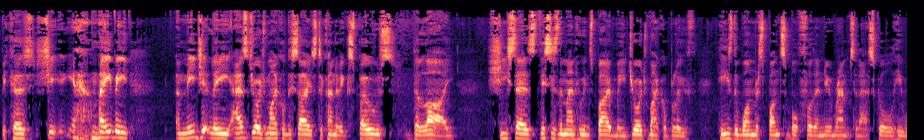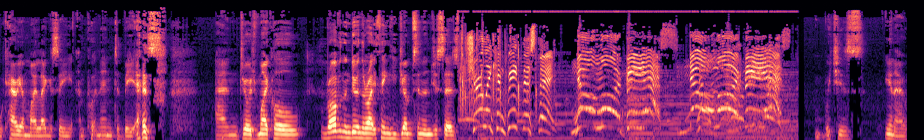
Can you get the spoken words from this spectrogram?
because she, you know, Maeby immediately as George Michael decides to kind of expose the lie, she says, "This is the man who inspired me, George Michael Bluth. He's the one responsible for the new ramps at our school. He will carry on my legacy and put an end to BS." And George Michael, rather than doing the right thing, he jumps in and just says, Shirley can beat this thing. No more BS. No more BS. which is you know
